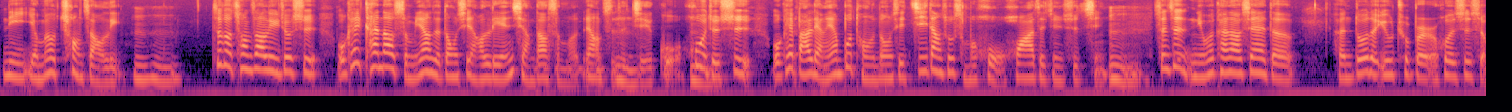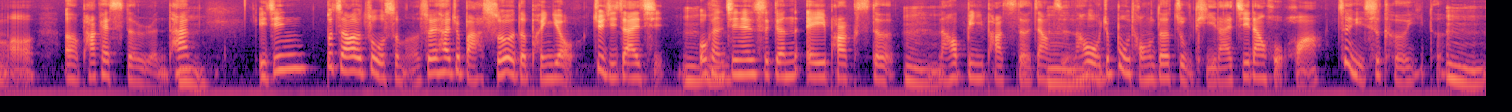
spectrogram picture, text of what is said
你有没有创造力？嗯哼。这个创造力就是我可以看到什么样的东西，然后联想到什么样子的结果，或者是我可以把两样不同的东西激荡出什么火花这件事情。嗯，甚至你会看到现在的很多的 YouTuber 或者是什么呃 Podcast 的人，他已经不知道要做什么了，所以他就把所有的朋友聚集在一起。嗯，我可能今天是跟 A Parks 的，嗯，然后 B Parks 的这样子，然后我就不同的主题来激荡火花，这也是可以的。嗯，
